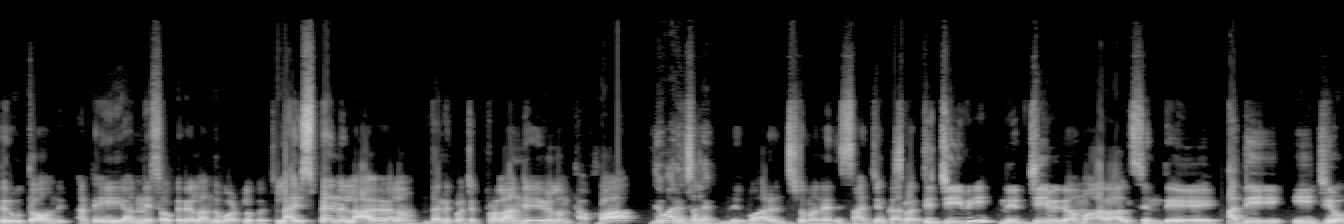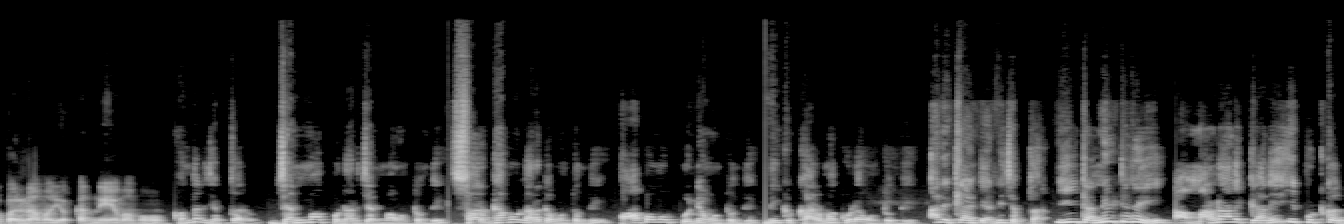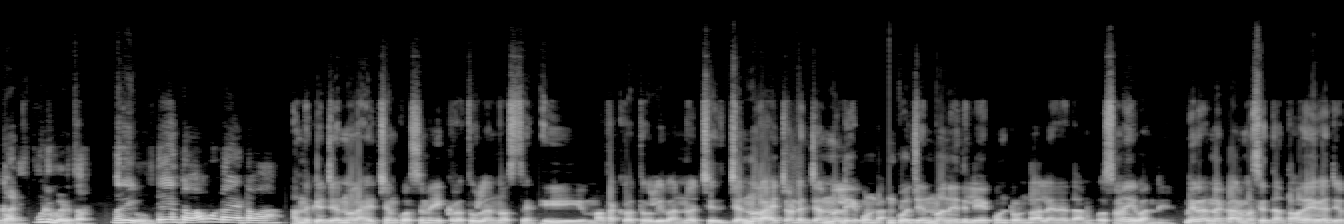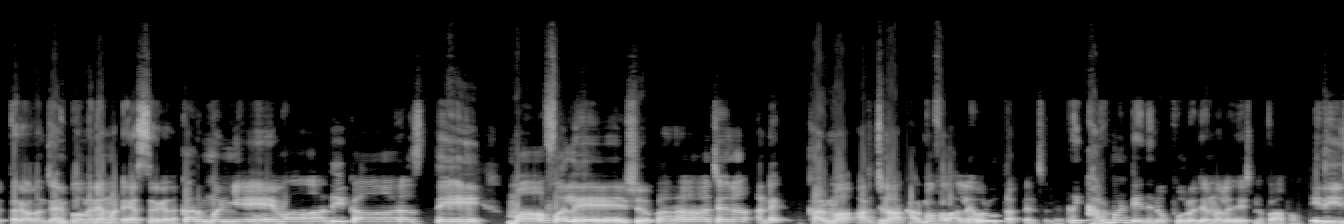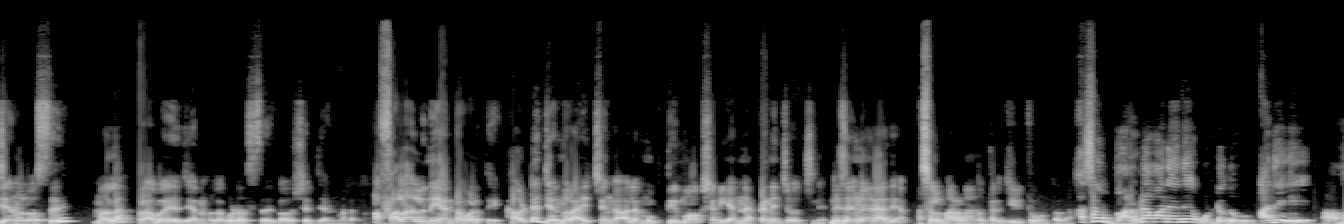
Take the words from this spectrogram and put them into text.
పెరుగుతూ ఉంది. అంటే ఈ అన్ని సౌకర్యాలు అందుబాటులోకి వచ్చి లైఫ్ స్పాన్ లాగగలం దాన్ని కొంచెం ప్రొలాంగ్ చేయగలం తప్ప నివారించలేం. నివారించడం అనేది సాధ్యం కాదు. ప్రతి జీవి నిర్జీవిగా మారాల్సిందే. అది ఈ జీవ పరిణామం యొక్క నియమము. కొందరు చెప్తారు జన్మ పునర్జన్మ ఉంటుంది స్వర్గము నరకం ఉంటుంది పాపము పుణ్యం ఉంటుంది నీకు కర్మ కూడా ఉంటుంది అని ఇట్లాంటివన్నీ చెప్తారు. వీటన్నిటిని ఆ మరణానికి గాని ఈ పుట్టుకకు గాని ముడి పెడతారు మరి ఉంటాయంటవా ఉండయంటవా అందుకే జన్మరాహిత్యం కోసమే ఈ క్రతువులన్నీ వస్తాయి. ఈ మత క్రతువులు ఇవన్నీ వచ్చేది జన్మరాహిత్యం అంటే జన్మ లేకుండా. ఇంకో జన్మ అనేది లేకుండా ఉండాలి అనే దానికోసమే ఇవన్నీ. మీరు అన్న కర్మ సిద్ధాంతం అదేగా చెప్తారు. ఎవరైనా చనిపోగానే అమ్మట వేస్తారు కదా. కర్మణ్యేవాధికారస్తే మా ఫలేషు కదాచన. అంటే కర్మ అర్జున కర్మ ఫలాలను ఎవరు తప్పించలేదు. అది కర్మ అంటే ఏంది? నువ్వు పూర్వ జన్మలో చేసిన పాపం. ఇది ఈ జన్మలో వస్తుంది మళ్ళా రాబోయే జన్మలో కూడా వస్తుంది భవిష్యత్ జన్మలో. ఆ ఫలాలని ఎంటబడతాయి పడతాయి. కాబట్టి జన్మరాహిత్యం కావాలి ముక్తి మోక్షం ఇవన్నీ ఎక్కడి నుంచి వచ్చినాయి? నిజంగానే అదే. అసలు మరణానంతర జీవితం ఉంటుందా? అసలు మరణం అనేదే ఉండదు. అది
